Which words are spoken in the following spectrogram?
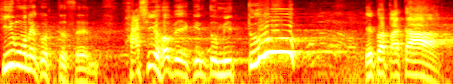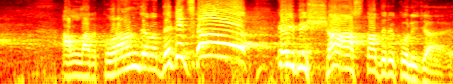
কি মনে করতেছেন? ফাঁসি হবে কিন্তু মৃত্যু? এ টাকা আল্লাহর কোরআন যারা দেখেছে, এই বিশ্বাস তাদের কলি যায়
